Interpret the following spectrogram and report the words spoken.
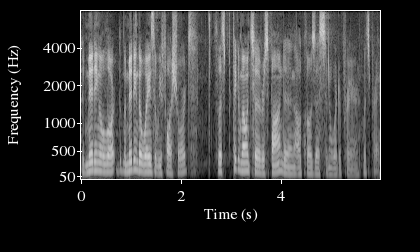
admitting, oh Lord, admitting the ways that we fall short. So let's take a moment to respond, and then I'll close us in a word of prayer. Let's pray.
